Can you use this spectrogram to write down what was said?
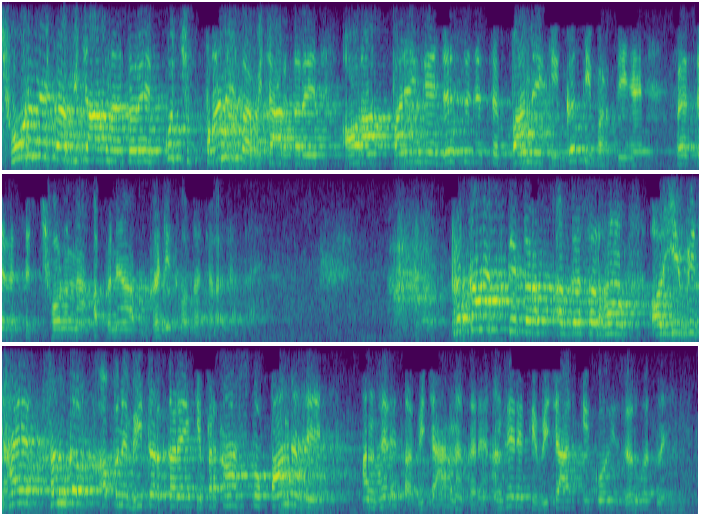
छोड़ने का विचार न करें, कुछ पाने का विचार करें, और आप पाएँगे जैसे जैसे पाने की गति बढ़ती है, वैसे वैसे छोड़ना अपने आप घटित होता चला जाता है। प्रकाश की तरफ़ अग्रसर हो, और ये विधायक संकल्प अपने भीतर करें कि प्रकाश को पाना है, अंधेरे का विचार न करें, अंधेरे के विचार की कोई ज़रूरत नहीं है।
